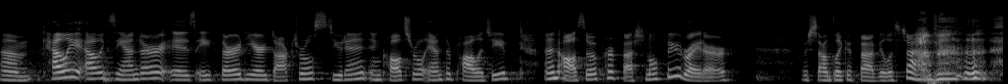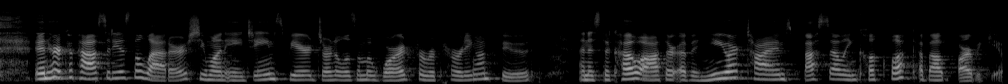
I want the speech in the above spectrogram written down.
Um, Kelly Alexander is a third year doctoral student in cultural anthropology and also a professional food writer, which sounds like a fabulous job. in her capacity as the latter, she won a James Beard Journalism Award for reporting on food and is the co author of a New York Times best-selling cookbook about barbecue.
